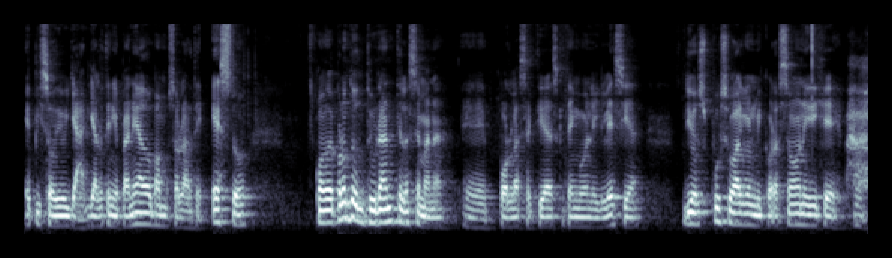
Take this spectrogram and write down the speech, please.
episodio ya, ya lo tenía planeado, vamos a hablar de esto. Cuando de pronto durante la semana, eh, por las actividades que tengo en la iglesia, Dios puso algo en mi corazón y dije, ah,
